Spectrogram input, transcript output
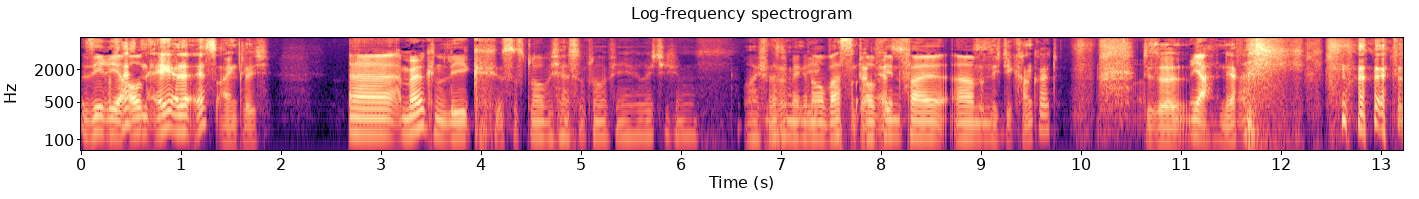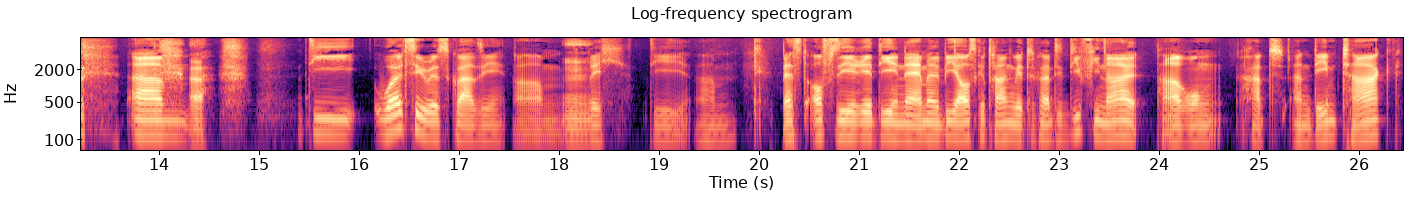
Serie Was aus heißt ein ALS eigentlich? Äh, American League ist es, glaube ich, heißt es, glaube ich, richtig. In, oh, ich weiß nicht mehr genau was. Auf S? jeden Fall. Ist das Ähm, nicht die Krankheit? Diese ja. Nerven? ähm, Ah. die World Series quasi, ähm, Mhm. sprich die ähm, Best-of-Serie, die in der MLB ausgetragen wird, quasi die Finalpaarung hat an dem Tag,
